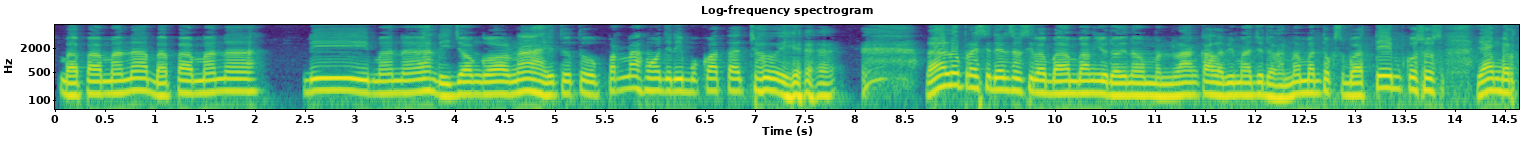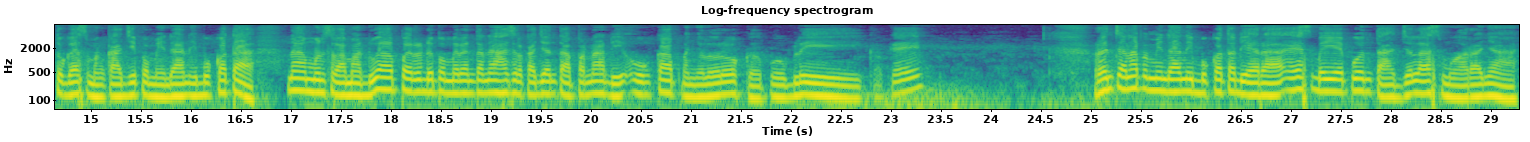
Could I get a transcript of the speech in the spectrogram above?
Bapak mana, bapak mana, di mana di Jonggol. Nah, itu tuh pernah mau jadi ibu kota cuy. Lalu Presiden Susilo Bambang Yudhoyono melangkah lebih maju dengan membentuk sebuah tim khusus yang bertugas mengkaji pemindahan ibu kota. Namun selama dua periode pemerintahannya hasil kajian tak pernah diungkap menyeluruh ke publik. Oke. Okay? Rencana pemindahan ibu kota di era SBY pun tak jelas muaranya.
